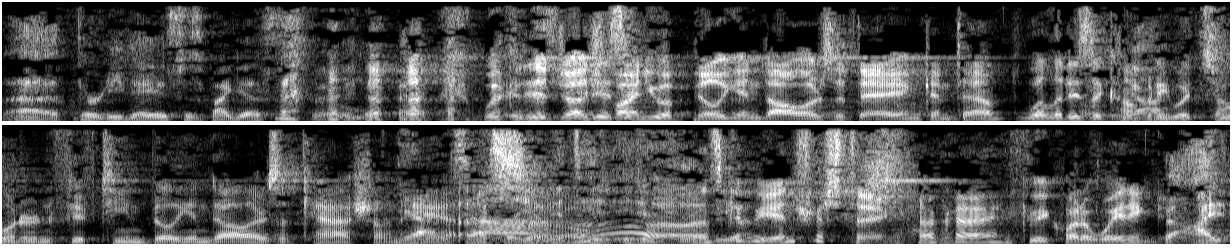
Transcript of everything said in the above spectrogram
uh, 30 days is my guess. Well, could the judge fine you a billion dollars a day in contempt? Well, it is a company yeah, with $215 billion of cash on yeah, hand. exactly. so- It- it- it- Oh, this yeah. could be interesting. Okay, it could be quite a waiting game. I,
